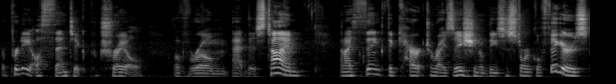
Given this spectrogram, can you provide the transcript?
a pretty authentic portrayal of Rome at this time. And I think the characterization of these historical figures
